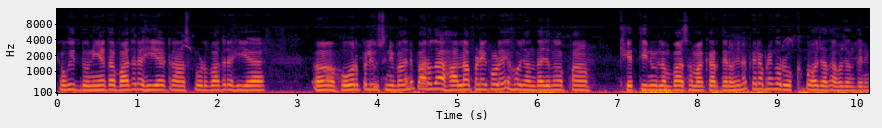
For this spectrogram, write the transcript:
ਕਿਉਂਕਿ ਦੁਨੀਆ ਤਾਂ ਵੱਧ ਰਹੀ ਹੈ ਟਰਾਂਸਪੋਰਟ ਵੱਧ ਰਹੀ ਹੈ ਹੋਰ ਪੋਲਿਊਸ਼ਨ ਹੀ ਵੱਧ ਨੇ ਪਰ ਉਹਦਾ ਹੱਲ ਆਪਣੇ ਕੋਲ ਇਹ ਹੋ ਜਾਂਦਾ, ਜਦੋਂ ਆਪਾਂ ਖੇਤੀ ਨੂੰ ਲੰਬਾ ਸਮਾਂ ਕਰਦੇ ਨੇ, ਹੋ ਜਾਣਾ ਫਿਰ ਆਪਣੇ ਕੋਲ ਰੁੱਖ ਬਹੁਤ ਜ਼ਿਆਦਾ ਹੋ ਜਾਂਦੇ ਨੇ।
